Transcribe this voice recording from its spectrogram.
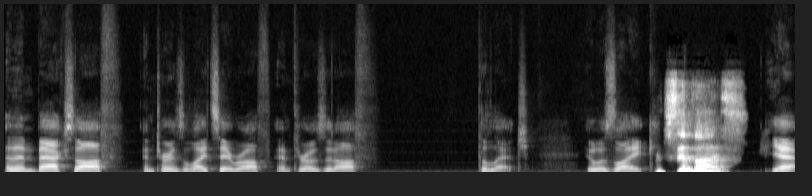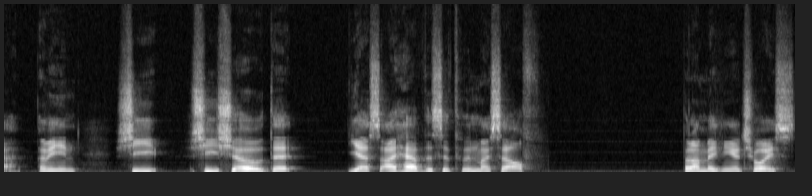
and then backs off and turns the lightsaber off and throws it off the ledge. It was like Sith eyes. Yeah, I mean, she she showed that yes, I have the Sith within myself, but I'm making a choice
